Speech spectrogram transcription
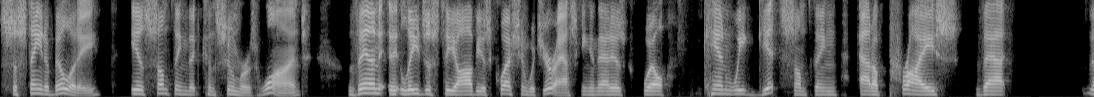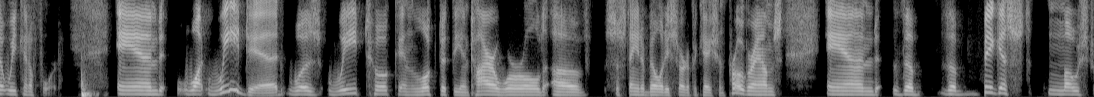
sustainability is something that consumers want, then it leads us to the obvious question, which you're asking, and that is, well, can we get something at a price that that we can afford. And what we did was we took and looked at the entire world of sustainability certification programs and the the biggest most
